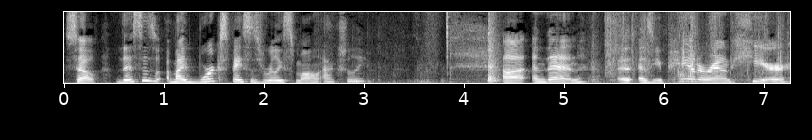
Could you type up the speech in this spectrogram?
so this is my workspace is really small actually. Uh, and then as you pan around here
